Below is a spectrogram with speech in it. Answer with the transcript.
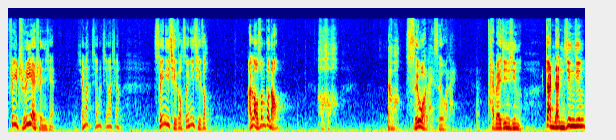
非职业神仙，行啊，行啊，行啊，行了，随你起奏，随你起奏，俺老孙不恼。好好好，大王随我来，随我来。太白金星战战兢兢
